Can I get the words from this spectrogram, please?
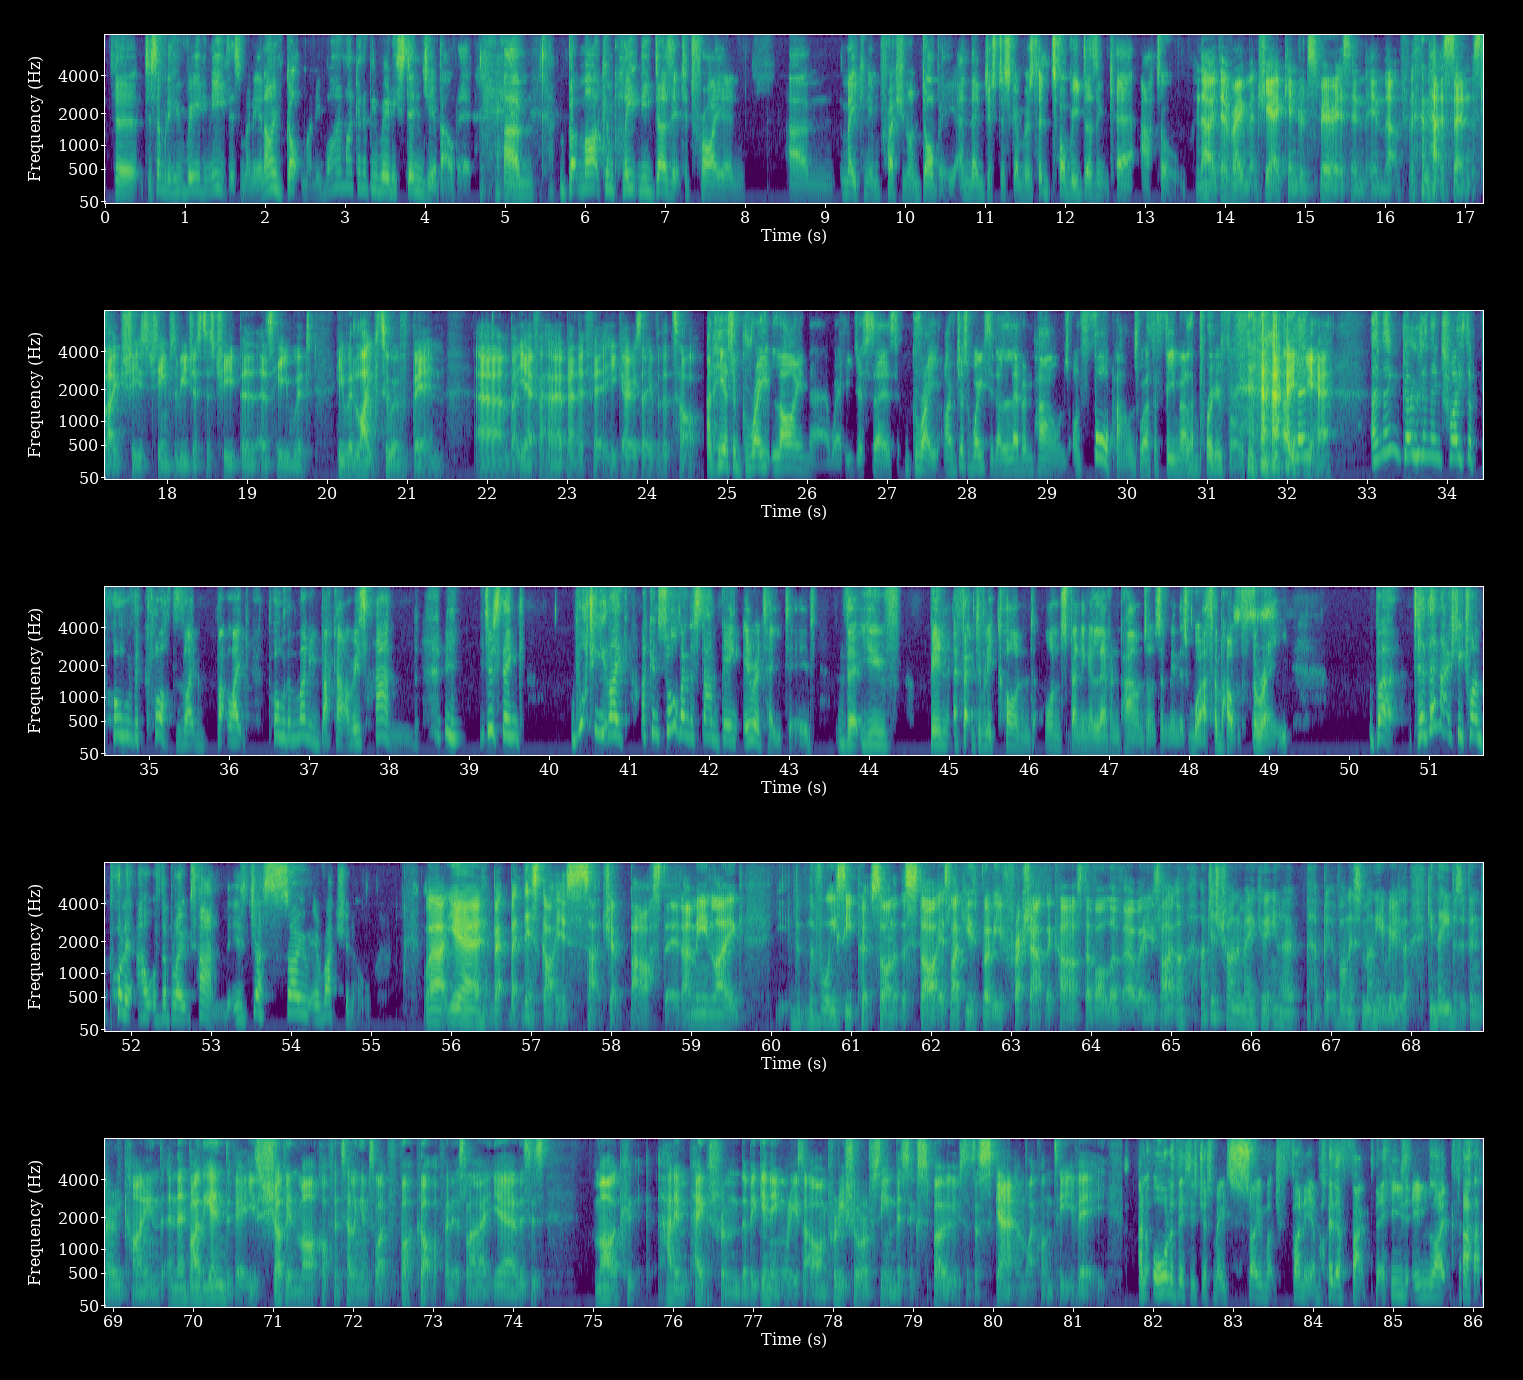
to to somebody who really needs this money, and I've got money. Why am I going to be really stingy about it? Um, but Mark completely does it to try and um, make an impression on Dobby, and then just discovers that Dobby doesn't care at all. No, they're very much yeah kindred spirits in in that in that sense. Like she seems to be just as cheap as, as he would he would like to have been. Um, but yeah, for her benefit, he goes over the top. And he has a great line there where he just says, Great, I've just wasted £11 on £4 worth of female approval. and then, yeah. And then goes and then tries to pull the cloth, like, but like pull the money back out of his hand. You just think, what are you like? I can sort of understand being irritated that you've been effectively conned on spending £11 on something that's worth about three but to then actually try and pull it out of the bloke's hand is just so irrational. Well, yeah, but but this guy is such a bastard. I mean, like the, the voice he puts on at the start, it's like he's bloody fresh out the cast of Oliver, where he's like, oh, "I'm just trying to make it, you know, a bit of honest money, really. Like, your neighbours have been very kind." And then by the end of it, he's shoving Mark off and telling him to like fuck off, and it's like, yeah, this is Mark had him pegged from the beginning when he's like, "Oh, I'm pretty sure I've seen this exposed as a scam, like on TV." And all of this is just made so much funnier by the fact that he's in like that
